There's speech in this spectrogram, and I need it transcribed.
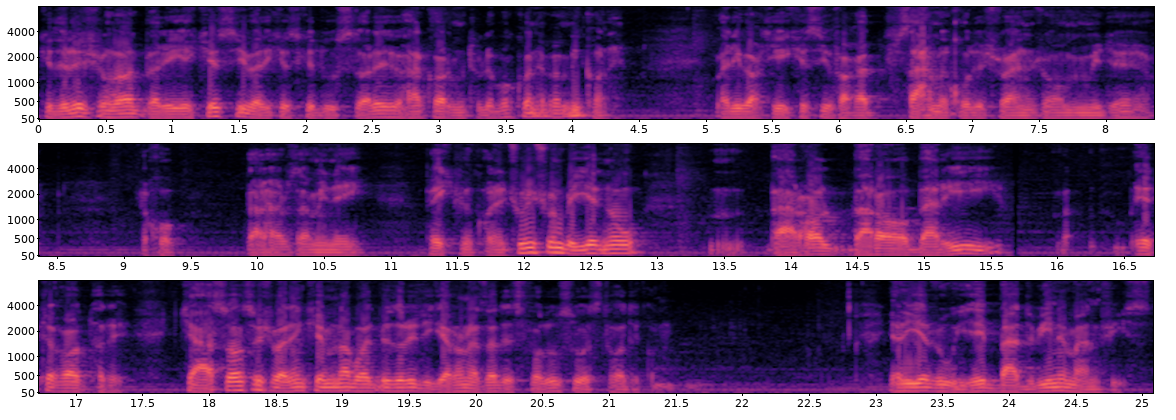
که دلش می‌خواد برای یه کسی برای کسی که دوست داره هر کار می‌تونه بکنه و می‌کنه. ولی وقتی یه کسی فقط سهم خودش رو انجام میده خب در هر زمینه فکر می‌کنه. چون ایشون به یه نوع حال برابری اعتقاد داره که اساسش برای اینکه نباید بذاری دیگران ازت استفاده و سو استفاده کنن. یعنی یه روحیه بدبین منفی است.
